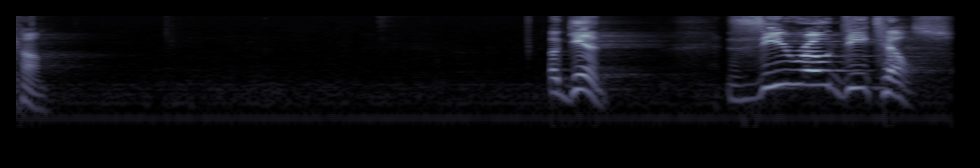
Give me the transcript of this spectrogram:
come. Again, zero details,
